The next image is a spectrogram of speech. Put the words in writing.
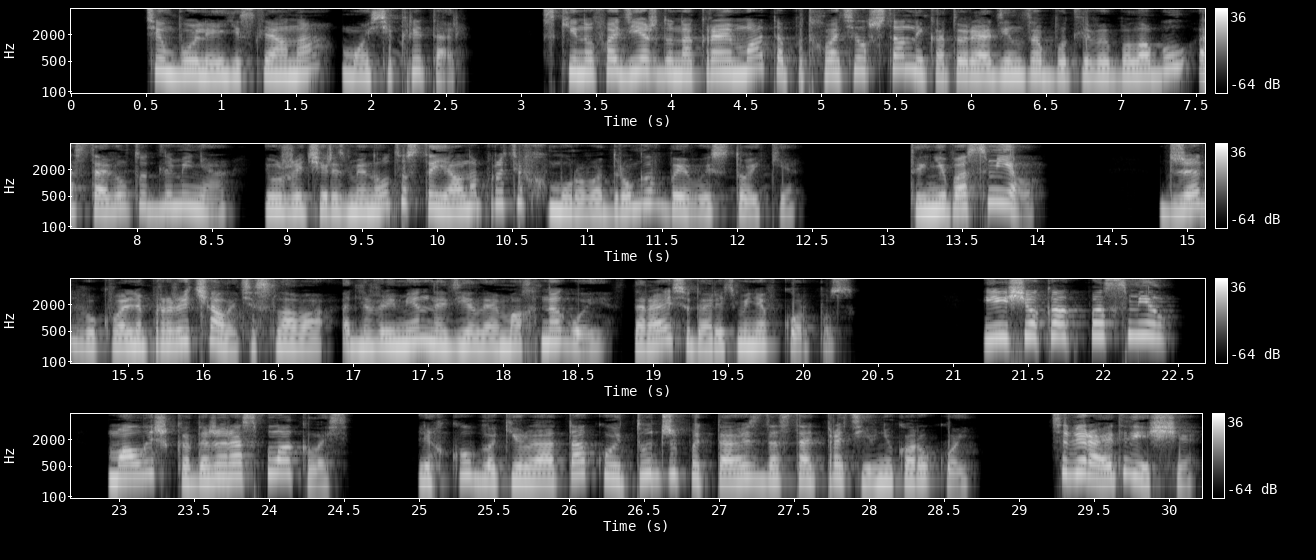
Тем более, если она мой секретарь. Скинув одежду на край мата, подхватил штаны, которые один заботливый балабул оставил тут для меня, и уже через минуту стоял напротив хмурого друга в боевой стойке. «Ты не посмел!» Джет буквально прорычал эти слова, одновременно делая мах ногой, стараясь ударить меня в корпус. Еще как посмел! Малышка даже расплакалась. Легко блокируя атаку и тут же пытаюсь достать противника рукой. Собирает вещи.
